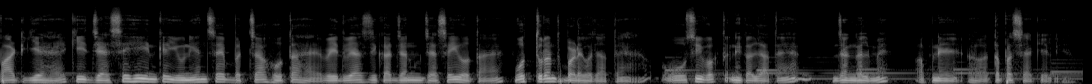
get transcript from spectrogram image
पार्ट ये है कि जैसे ही इनके यूनियन से बच्चा होता है, वेदव्यास जी का जन्म जैसे ही होता है, वो तुरंत बड़े हो जाते हैं, वो उसी वक्त निकल जाते हैं जंगल में अपने तपस्या के लिए।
